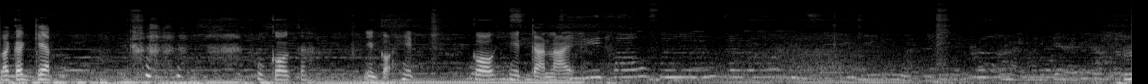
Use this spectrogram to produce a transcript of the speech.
แล้วก็แก๊สผู้ก่อกะอย่างเกาะเหตุก่อเหตุการณ์ร้ายหึ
